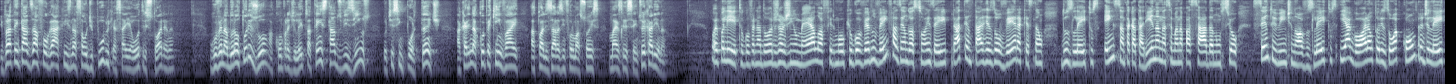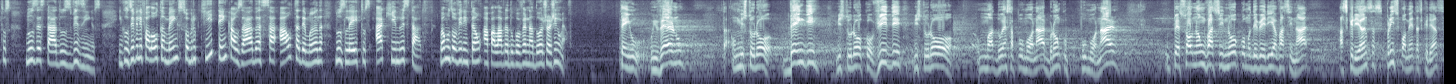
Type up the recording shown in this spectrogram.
E para tentar desafogar a crise na saúde pública, essa aí é outra história, né? O governador autorizou a compra de leitos até em estados vizinhos, notícia importante. A Karina Coupe é quem vai atualizar as informações mais recentes. Oi, Karina. Oi, Polito. O governador Jorginho Melo afirmou que o governo vem fazendo ações aí para tentar resolver a questão dos leitos em Santa Catarina. Na semana passada anunciou 120 novos leitos e agora autorizou a compra de leitos nos estados vizinhos. Inclusive, ele falou também sobre o que tem causado essa alta demanda nos leitos aqui no estado. Vamos ouvir então a palavra do governador Jorginho Melo. Tem o, o inverno, tá, misturou dengue, misturou covid, misturou uma doença pulmonar, broncopulmonar. O pessoal não vacinou como deveria vacinar as crianças, principalmente as crianças,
